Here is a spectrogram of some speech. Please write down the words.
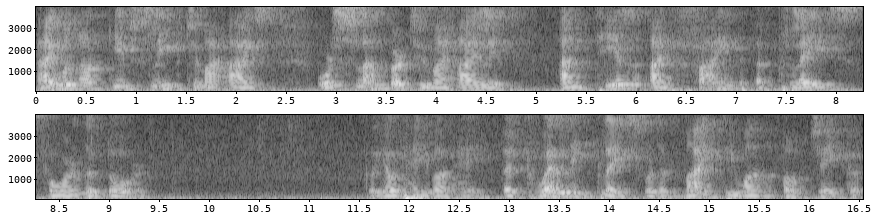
I will not give sleep to my eyes or slumber to my eyelids until I find a place for the Lord. Yod Hey Vav a dwelling place for the mighty one of Jacob.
